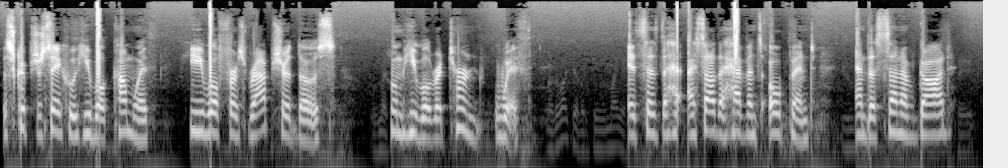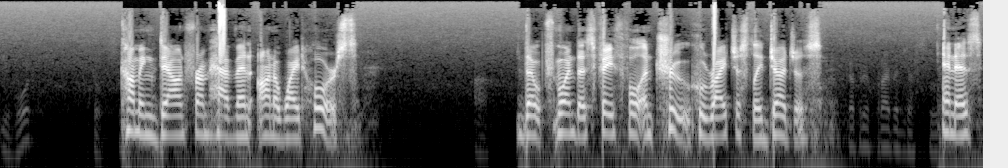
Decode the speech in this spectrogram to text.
the scriptures say who he will come with. He will first rapture those whom he will return with. It says, the, I saw the heavens opened, and the Son of God coming down from heaven on a white horse. The one that's faithful and true, who righteously judges. And is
